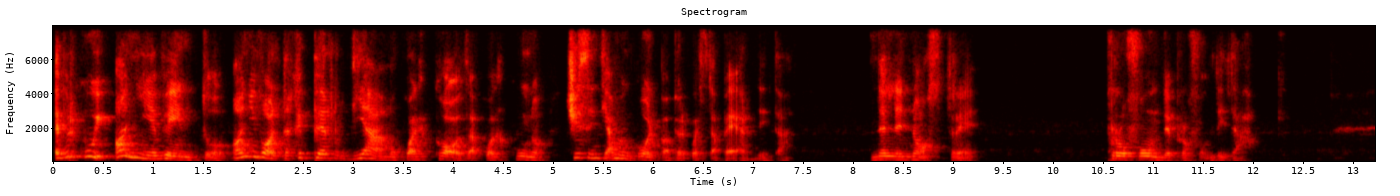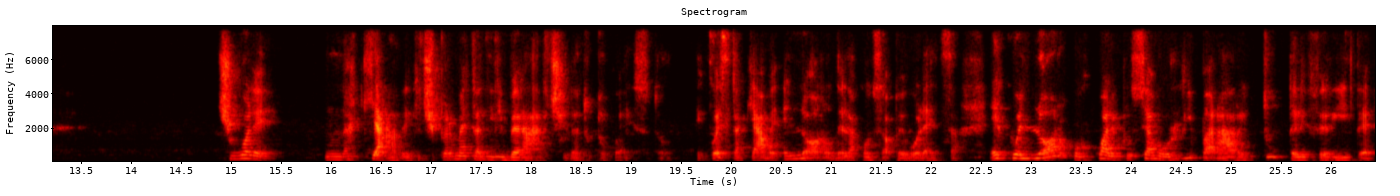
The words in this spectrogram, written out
E per cui ogni evento, ogni volta che perdiamo qualcosa, qualcuno, ci sentiamo in colpa per questa perdita, nelle nostre profonde profondità. Ci vuole una chiave che ci permetta di liberarci da tutto questo. E questa chiave è l'oro della consapevolezza, è quell'oro col quale possiamo riparare tutte le ferite,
